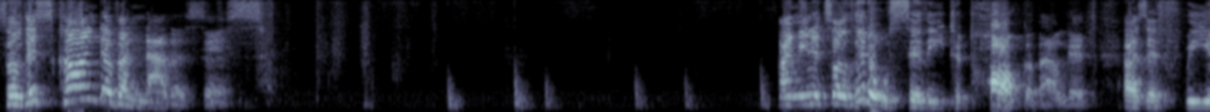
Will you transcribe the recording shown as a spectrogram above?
So this kind of analysis I mean, it's a little silly to talk about it as if we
